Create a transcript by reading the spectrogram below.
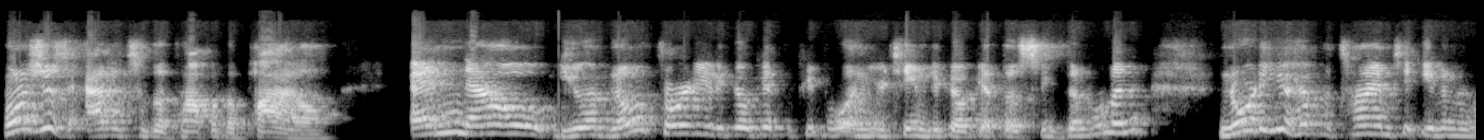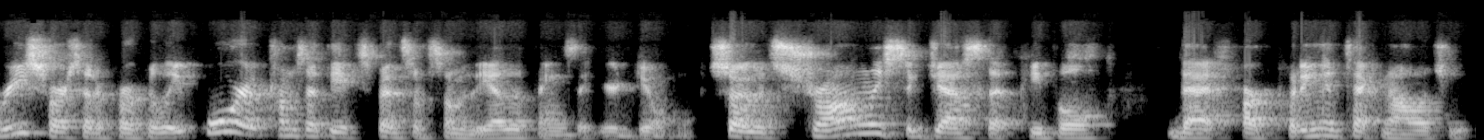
why don't you just add it to the top of the pile? And now you have no authority to go get the people on your team to go get those things implemented, nor do you have the time to even resource it appropriately, or it comes at the expense of some of the other things that you're doing. So I would strongly suggest that people that are putting in technology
